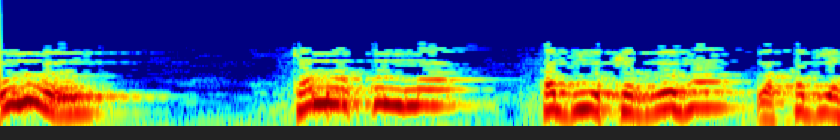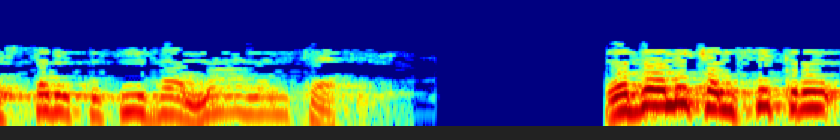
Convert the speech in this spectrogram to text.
أمور كما قلنا قد يقرها وقد يشترك فيها معنى الكافر. وذلك الفكر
